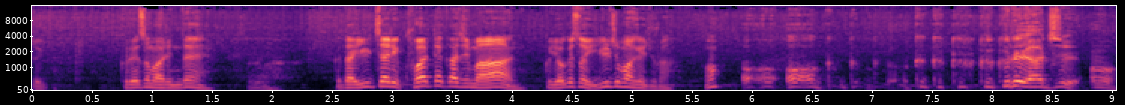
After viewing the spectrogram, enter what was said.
저, 그래서 말인데, 그나 일자리 구할 때까지만 그 여기서 일 좀 하게 해주라. 어? 어, 어, 어 그, 그, 그, 그, 그, 그래야지. 어.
